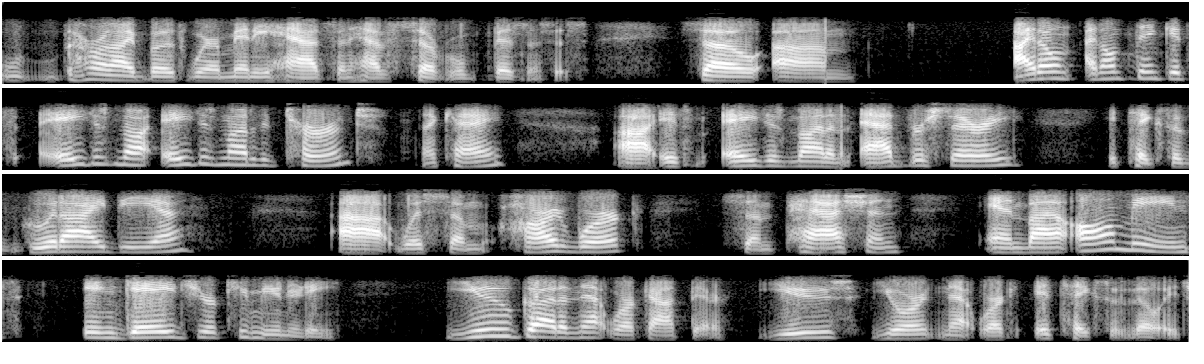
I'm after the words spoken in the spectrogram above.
her and I both wear many hats and have several businesses. So um, I don't I don't think it's age is not age is not a deterrent. Okay, uh, it's age is not an adversary. It takes a good idea uh, with some hard work, some passion, and by all means engage your community. You got a network out there. Use your network. It takes a village.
